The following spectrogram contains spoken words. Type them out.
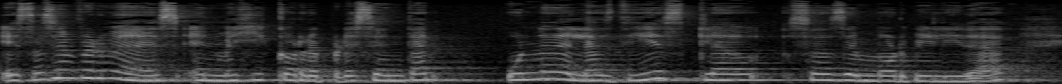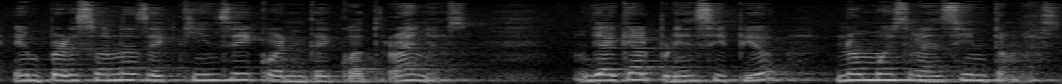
Estas enfermedades en México representan una de las 10 causas de morbilidad en personas de 15 y 44 años, ya que al principio no muestran síntomas,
